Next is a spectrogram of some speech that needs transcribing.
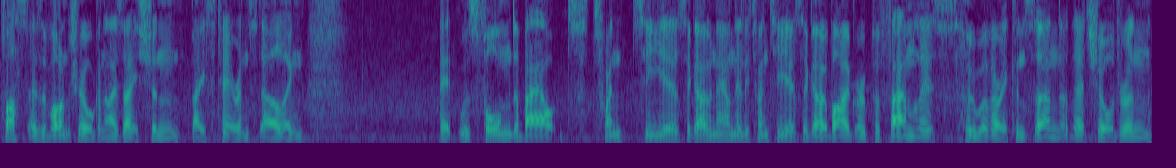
Plus, as a voluntary organisation based here in Stirling, it was formed about 20 years ago now, nearly 20 years ago, by a group of families who were very concerned that their children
